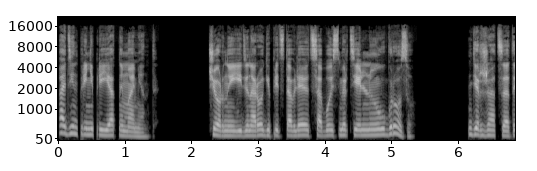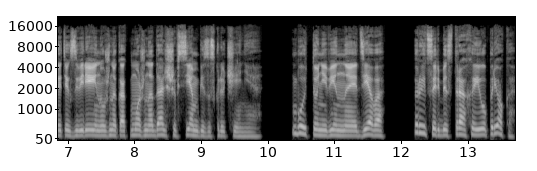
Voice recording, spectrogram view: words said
один пренеприятный момент. Черные единороги представляют собой смертельную угрозу. Держаться от этих зверей нужно как можно дальше всем без исключения. Будь то невинная дева, рыцарь без страха и упрека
